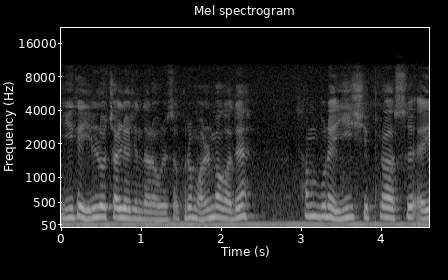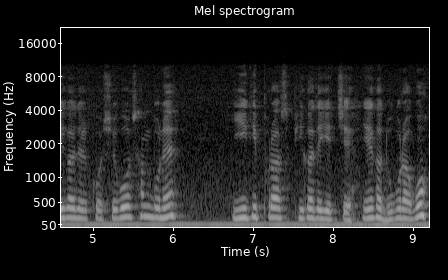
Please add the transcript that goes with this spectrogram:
2대 1로 잘려진다라고 그랬어. 그럼 얼마가 돼? 3분의 2C 플러스 A가 될 것이고 3분의 2D 플러스 B가 되겠지. 얘가 누구라고?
